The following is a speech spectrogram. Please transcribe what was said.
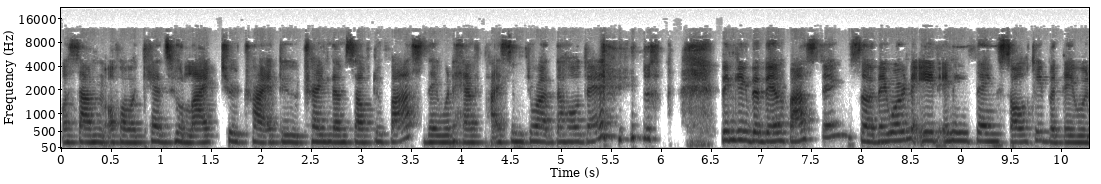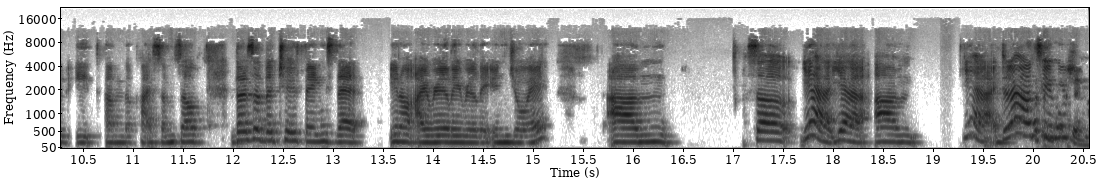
Or some of our kids who like to try to train themselves to fast, they would have paisam throughout the whole day, thinking that they're fasting. So they won't eat anything salty, but they would eat um the paisam. So those are the two things that you know I really really enjoy. Um, so yeah, yeah, um, yeah. Did I answer your question?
